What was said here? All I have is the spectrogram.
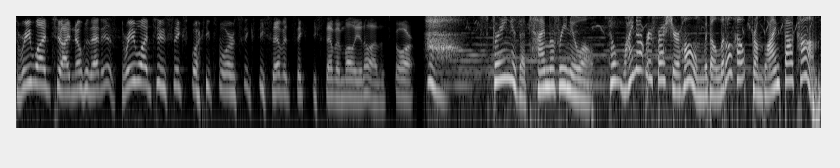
312, I know who that is. 312 644 6767. Well, you know on the score. Spring is a time of renewal, so why not refresh your home with a little help from Blinds.com?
